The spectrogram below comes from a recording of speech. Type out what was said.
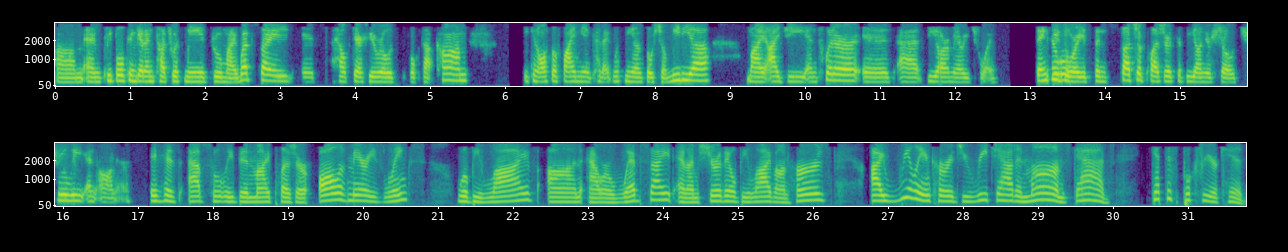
Um, and people can get in touch with me through my website. It's healthcareheroesbook.com. You can also find me and connect with me on social media. My IG and Twitter is at Dr. Mary Choy. Thank you, Dory. It's been such a pleasure to be on your show. Truly an honor. It has absolutely been my pleasure. All of Mary's links will be live on our website, and I'm sure they'll be live on hers. I really encourage you, reach out and moms, dads, get this book for your kids.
